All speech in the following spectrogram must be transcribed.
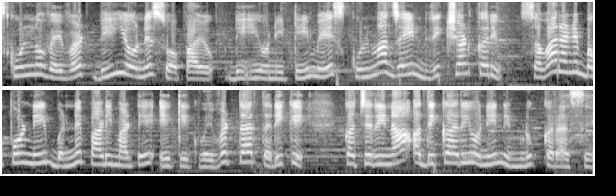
સ્કૂલનો વહીવટ ડીઈઓને સોંપાયો. ડીઈઓની ટીમે સ્કૂલમાં જઈ નિરીક્ષણ કર્યું. સવાર અને બપોરની બંને પાળી માટે એક એક વહીવટદાર તરીકે કચેરીના અધિકારીઓની નિમણૂક કરાશે.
